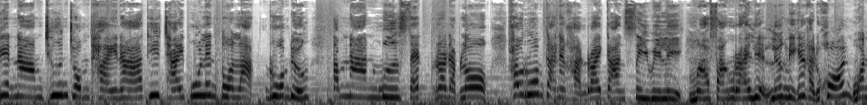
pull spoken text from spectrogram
วียดนามชื่นชมไทยนะคะ ที่ใช้ผู้เล่นตัวหลักรวมถึงตำนานมือเซตระดับโลก เข้าร่วมการแข่งขันรายการซีวีลีกมาฟังรายละเอียดเรื่องนี้กันค่ะทุกคน วัน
